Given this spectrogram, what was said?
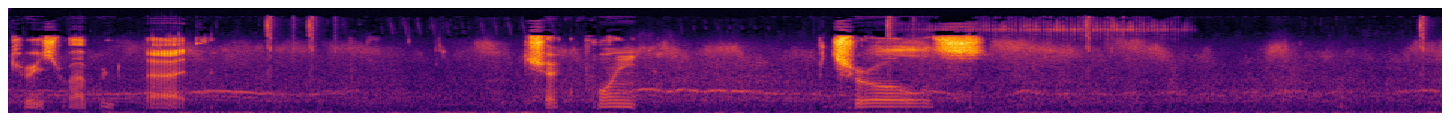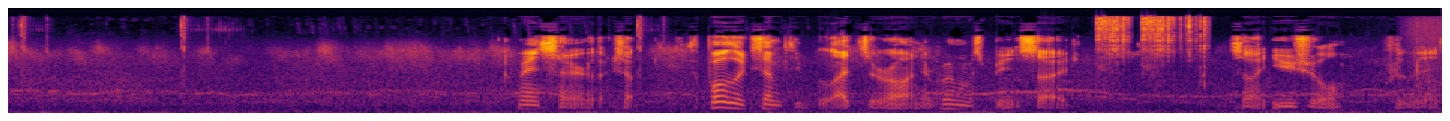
Curious what happened to that. Checkpoint. Patrols. Command center looks up. The boat looks empty, but lights are on. Everyone must be inside. It's not usual for the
